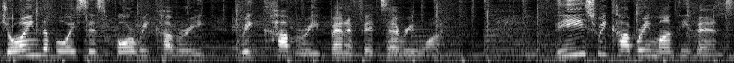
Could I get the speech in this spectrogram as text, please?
Join the Voices for Recovery, Recovery Benefits Everyone. These Recovery Month events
